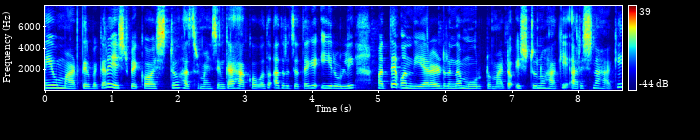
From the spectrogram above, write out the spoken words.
ನೀವು ಮಾಡ್ತಿರ್ಬೇಕಾದ್ರೆ ಎಷ್ಟು ಬೇಕೋ ಅಷ್ಟು ಹಸಿರು ಮೆಣಸಿನ್ಕಾಯಿ ಹಾಕ್ಕೋಬೋದು ಅದ್ರ ಜೊತೆಗೆ ಈರುಳ್ಳಿ ಮತ್ತು ಒಂದು ಎರಡರಿಂದ ಮೂರು ಟೊಮ್ಯಾಟೊ ಇಷ್ಟೂ ಹಾಕಿ ಅರಿಶಿನ ಹಾಕಿ,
